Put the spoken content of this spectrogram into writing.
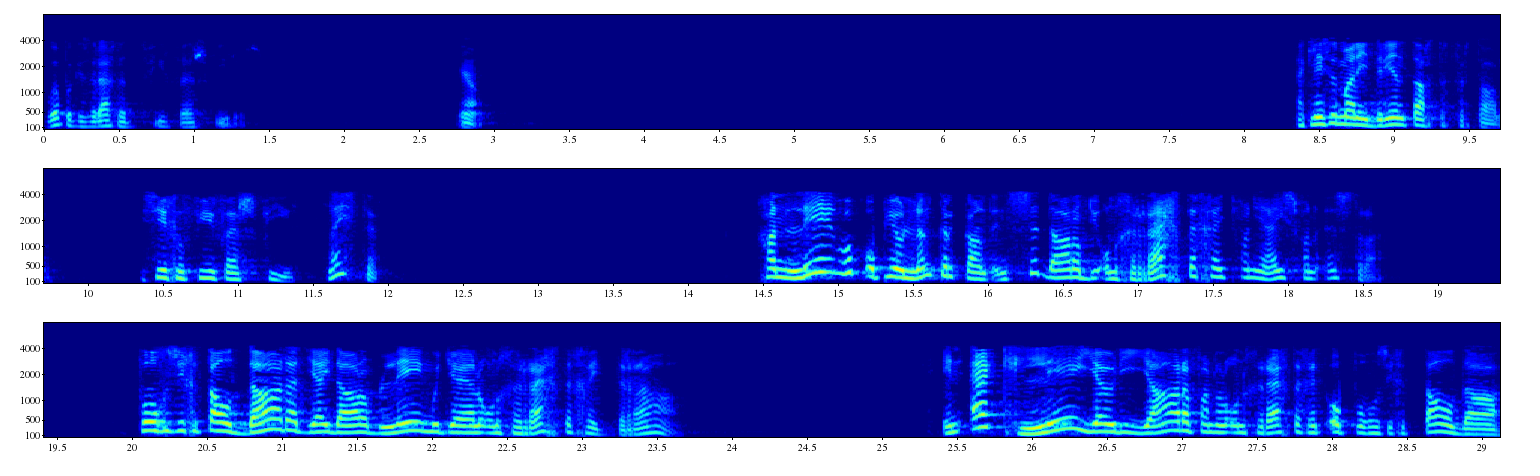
Hoop ek is reg dat dit 4 vers 4 is. Ja. Ek lees dit maar in die 83 vertaling. Jesegiel 4 vers 4. Luister. Gaan lê ook op jou linkerkant en sit daar op die ongeregtigheid van die huis van Israel. Volgens die getal dae dat jy daarop lê, moet jy hulle ongeregtigheid dra. En ek lê jou die jare van hulle ongeregtigheid op volgens die getal dae,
